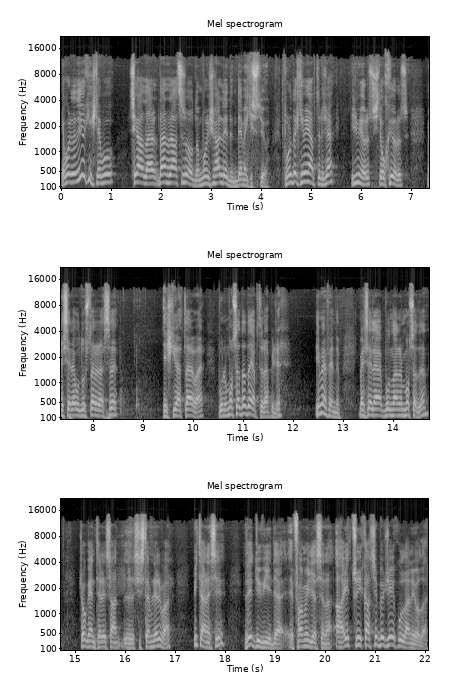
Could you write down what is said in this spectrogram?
Ya burada diyor ki işte bu siyahlardan rahatsız oldum. Bu işi halledin demek istiyor. Bunu da kime yaptıracak? Bilmiyoruz. İşte okuyoruz. Mesela uluslararası teşkilatlar var. Bunu Mossad'a da yaptırabilir. Değil mi efendim? Mesela bunların Mossad'ın çok enteresan e, sistemleri var. Bir tanesi Redüviye'de e, familyasına ait suikastçı böceği kullanıyorlar.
